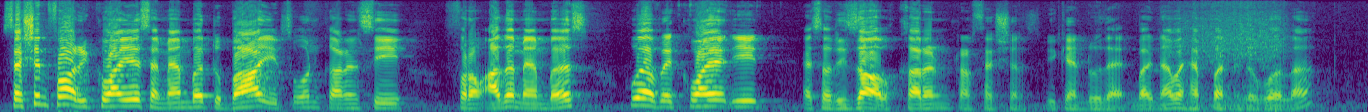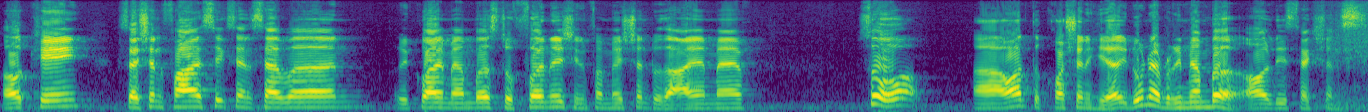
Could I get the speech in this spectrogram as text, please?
Section 4 requires a member to buy its own currency from other members who have acquired it as a result of current transactions. You can do that, but it never happened in the world. Huh? Okay. Section 5, 6 and 7 require members to furnish information to the IMF. So, I want to caution here, you do not have to remember all these sections.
